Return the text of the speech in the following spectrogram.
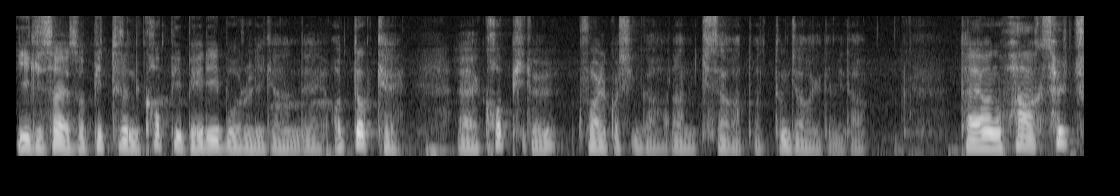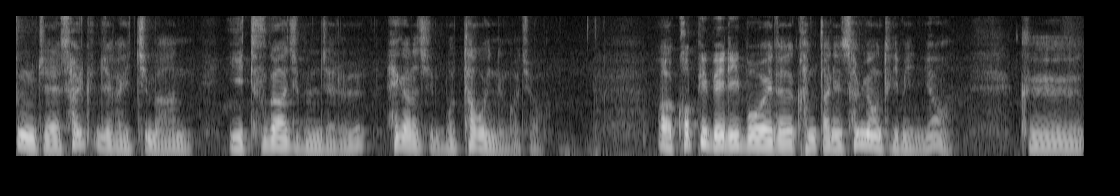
이 기사에서 비틀은 커피 베리보를 얘기하는데 어떻게 커피를 구할 것인가 라는 기사가 또 등장하게 됩니다. 다양한 화학 살충제, 살균제가 있지만 이 두 가지 문제를 해결하지 못하고 있는 거죠. 어, 커피 베리보에 대해서 간단히 설명드리면요. 그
